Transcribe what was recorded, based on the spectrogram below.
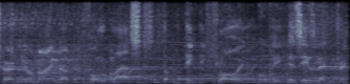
Turn your mind up full blast. The Pink Floyd movie is electric.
